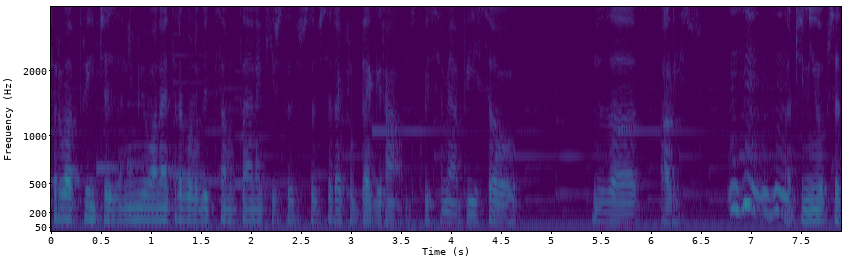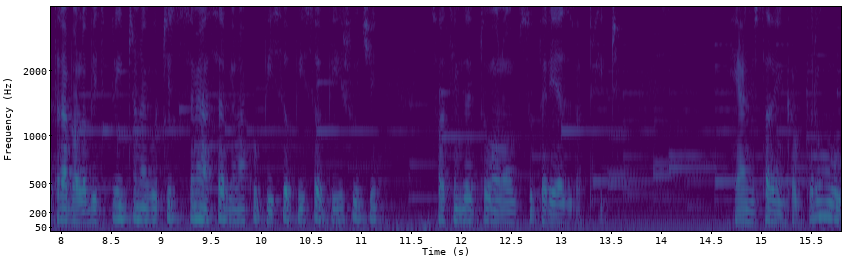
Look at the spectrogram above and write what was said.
prva priča je zanimljiva, ona je trebalo biti samo taj neki što, što bi se reklo background koji sam ja pisao za Alisu. Mhm, mhm. Znači nije uopšte trebalo biti priča, nego čisto sam ja sebi onako pisao, pisao, pišući, shvatim da je to ono super jezva priča. Ja nju stavim kao prvu,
